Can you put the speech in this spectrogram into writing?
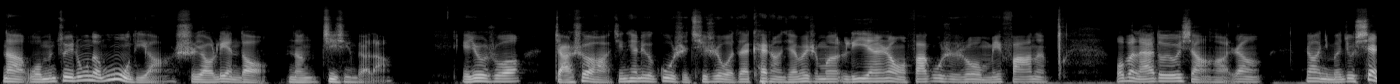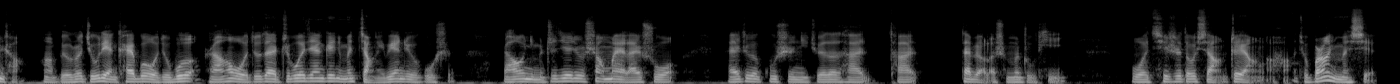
那我们最终的目的啊是要练到能即兴表达，也就是说。假设哈，今天这个故事，其实我在开场前为什么黎烟让我发故事的时候我没发呢？我本来都有想哈，让让你们就现场啊，比如说九点开播我就播，然后我就在直播间给你们讲一遍这个故事，然后你们直接就上麦来说，哎，这个故事你觉得它它代表了什么主题？我其实都想这样了哈，就不让你们写，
